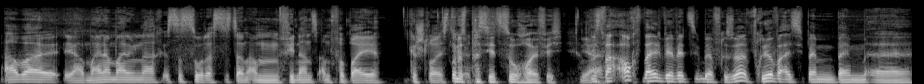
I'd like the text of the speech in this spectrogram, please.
Aber ja, meiner Meinung nach ist es so, dass es dann am Finanzamt vorbei geschleust Und es wird. passiert so häufig. Ja. Und es war auch, weil wir jetzt über Friseur, früher war, als ich beim, beim äh,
